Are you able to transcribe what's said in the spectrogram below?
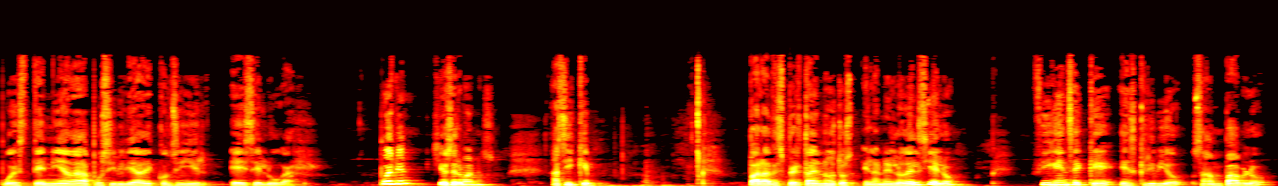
pues tenía la posibilidad de conseguir ese lugar. Pues bien, queridos hermanos, así que para despertar en nosotros el anhelo del cielo, fíjense que escribió San Pablo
